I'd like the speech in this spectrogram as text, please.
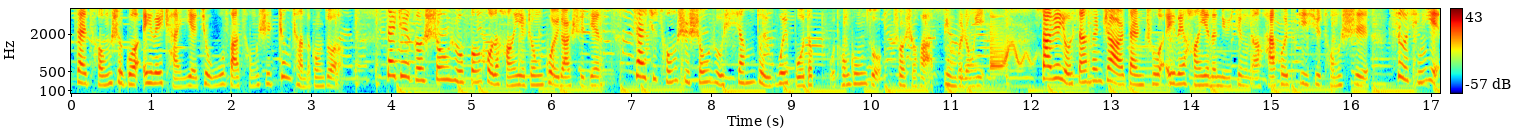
在从事过 AV 产业就无法从事正常的工作了。在这个收入丰厚的行业中过一段时间，再去从事收入相对微薄的普通工作，说实话并不容易。大约有三分之二淡出 AV 行业的女性呢，还会继续从事色情业，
